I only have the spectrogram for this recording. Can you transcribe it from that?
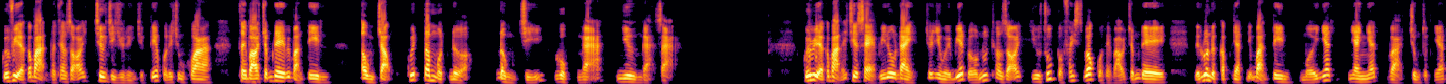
Quý vị và các bạn vừa theo dõi chương trình truyền hình trực tiếp của Lê Trung Khoa, Thời báo chấm với bản tin Ông Trọng quyết tâm một nửa, đồng chí gục ngã như ngả dạ. Quý vị và các bạn hãy chia sẻ video này cho nhiều người biết và bấm nút theo dõi YouTube và Facebook của Thời báo .de để luôn được cập nhật những bản tin mới nhất, nhanh nhất và trung thực nhất.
